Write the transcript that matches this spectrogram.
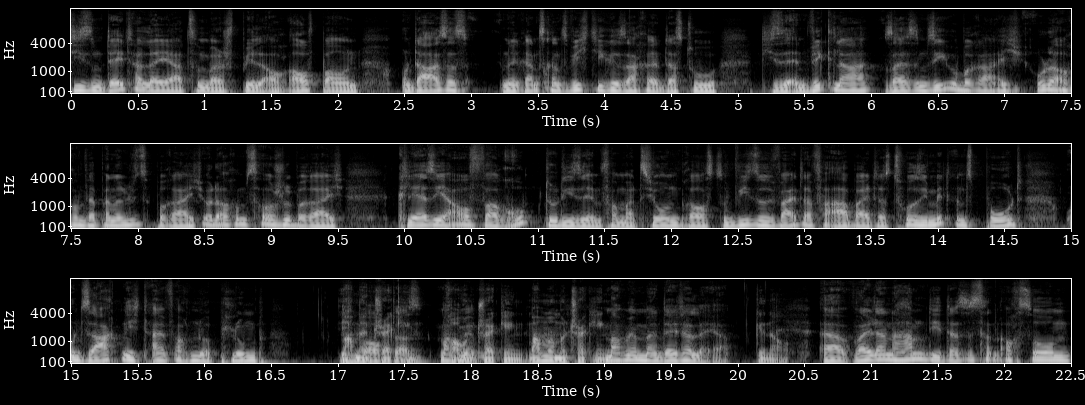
diesen Data Layer zum Beispiel auch aufbauen. Und da ist es eine ganz, ganz wichtige Sache, dass du diese Entwickler, sei es im SEO-Bereich oder auch im Webanalyse-Bereich oder auch im Social-Bereich, klär sie auf, warum du diese Informationen brauchst und wie du sie weiterverarbeitest. Hol sie mit ins Boot und sag nicht einfach nur plump, Mach mir Tracking. Das. Mach mir, Tracking. Machen wir mal Tracking. Mach mir mal ein Data Layer. Genau. Äh, weil dann haben die, das ist dann auch so,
